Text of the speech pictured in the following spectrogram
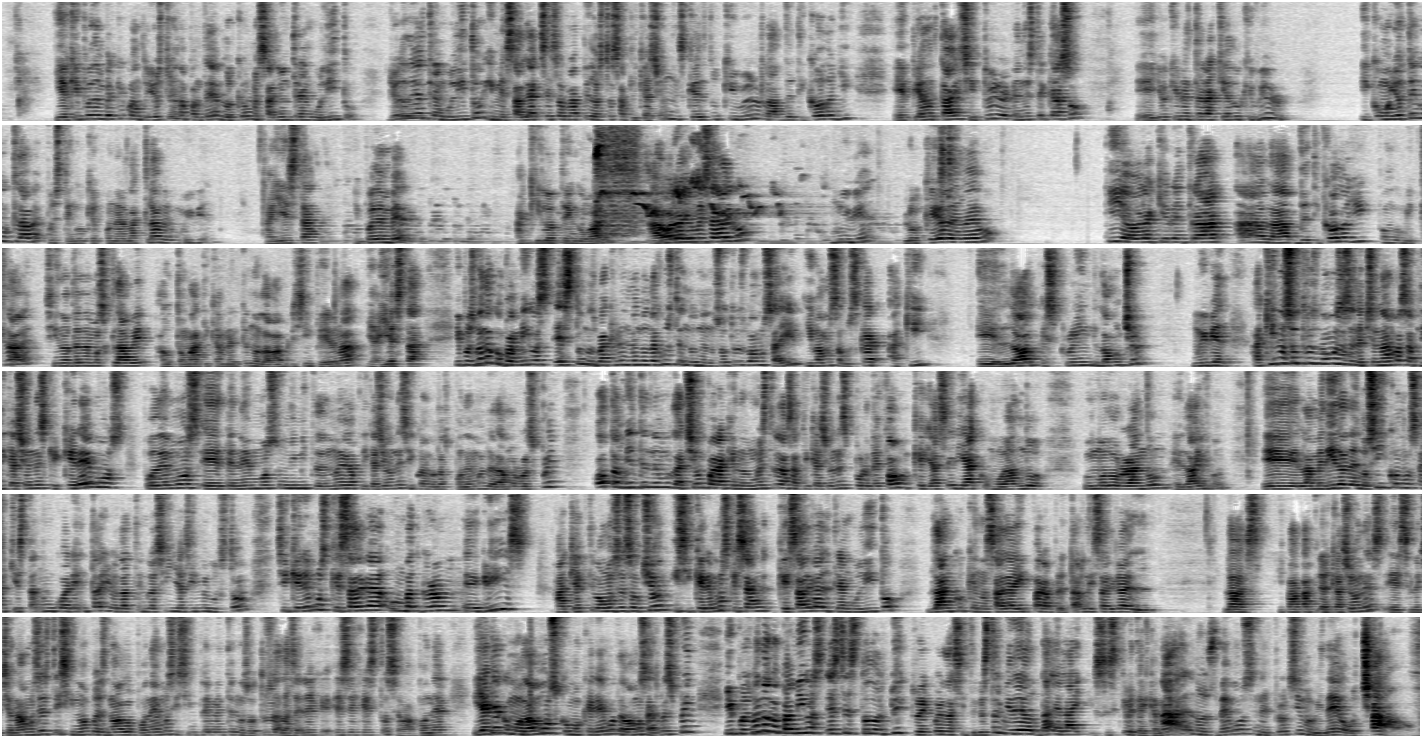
Y aquí pueden ver que cuando yo estoy en la pantalla de bloqueo me sale un triangulito. Yo le doy al triangulito y me sale acceso rápido a estas aplicaciones que es Dookie la app de Ticology, eh, Piano Tiles y Twitter. En este caso eh, yo quiero entrar aquí a Viewer Y como yo tengo clave, pues tengo que poner la clave, muy bien. Ahí está. Y pueden ver, aquí lo tengo, ¿vale? Ahora yo me salgo, muy bien, bloqueo de nuevo. Y ahora quiero entrar a la app de Ticology, pongo mi clave. Si no tenemos clave, automáticamente nos la va a abrir sin pedir nada. Y ahí está. Y pues bueno, compa amigos, esto nos va a crear un menú de ajuste en donde nosotros vamos a ir y vamos a buscar aquí el Lock Screen Launcher muy bien, aquí nosotros vamos a seleccionar las aplicaciones que queremos. Podemos, eh, tenemos un límite de 9 aplicaciones y cuando las ponemos le damos respring. O también tenemos la acción para que nos muestre las aplicaciones por default, que ya sería acomodando un modo random el iPhone. Eh, la medida de los iconos, aquí están un 40, yo la tengo así y así me gustó. Si queremos que salga un background eh, gris, aquí activamos esa opción. Y si queremos que, que salga el triangulito blanco que nos sale ahí para apretarle y salga el, las aplicaciones, eh, seleccionamos este y si no, pues no lo ponemos y simplemente nosotros al hacer ese gesto se va a poner. Y ya que acomodamos como queremos, le vamos a dar respring. Y pues bueno, amigos, este es todo el tweet. Recuerda, si te gustó el video, dale like, suscríbete al canal. Nos vemos en el próximo video. Chao.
